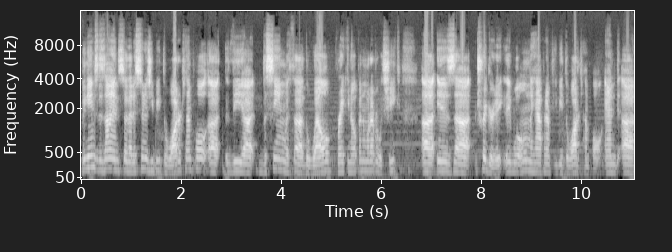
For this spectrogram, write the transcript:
The game's designed so that as soon as you beat the Water Temple, uh, the uh, the scene with uh, the well breaking open, whatever, with Sheik, uh, is uh, triggered. It, it, will only happen after you beat the Water Temple. And uh,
